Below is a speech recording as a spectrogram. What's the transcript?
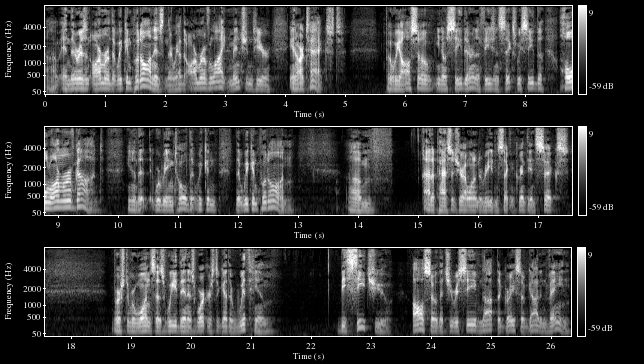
Um, and there is an armor that we can put on, isn't there? We have the armor of light mentioned here in our text. But we also, you know, see there in Ephesians 6, we see the whole armor of God, you know, that, that we're being told that we can, that we can put on. Um, I had a passage here I wanted to read in 2 Corinthians 6. Verse number 1 says, We then, as workers together with him, beseech you also that you receive not the grace of God in vain.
